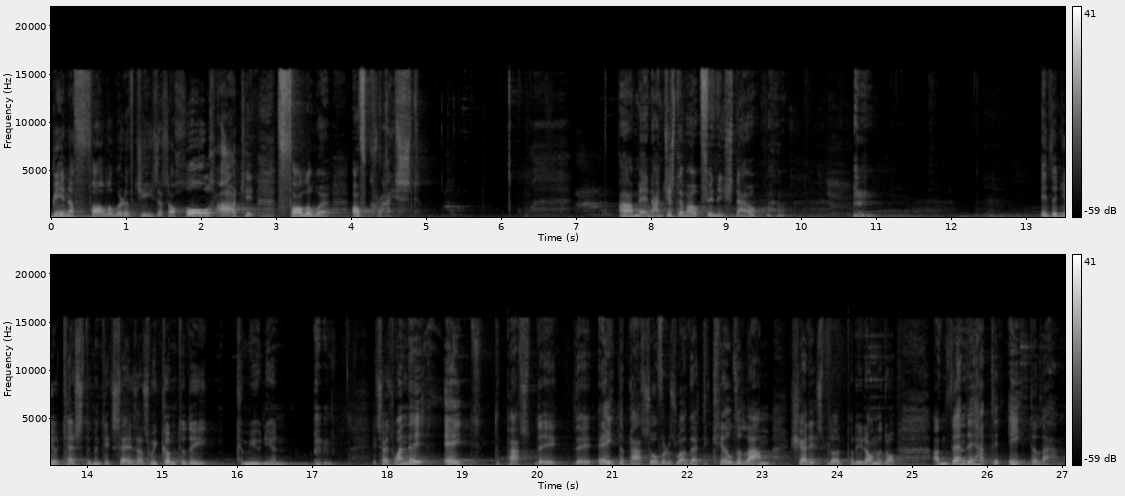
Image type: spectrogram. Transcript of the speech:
being a follower of Jesus, a wholehearted follower of Christ. Amen. I'm just about finished now. In the New Testament, it says, as we come to the communion, it says, when they ate the, Pass, they, they ate the Passover as well, they had to kill the lamb, shed its blood, put it on the door, and then they had to eat the lamb.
